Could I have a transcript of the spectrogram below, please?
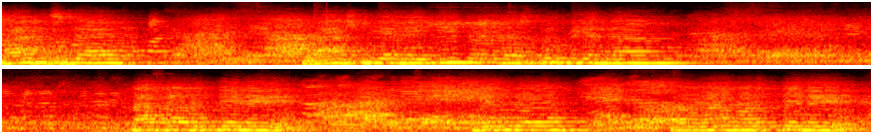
ಸಾಧಿಸಿದ ರಾಷ್ಟ್ರೀಯ ಏಕೀಕರಣದ ಸ್ಫೂರ್ತಿಯನ್ನ ಕಾಪಾಡುತ್ತೇನೆ ಎಂದು ಪ್ರಮಾಣ ಮಾಡುತ್ತೇನೆ.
